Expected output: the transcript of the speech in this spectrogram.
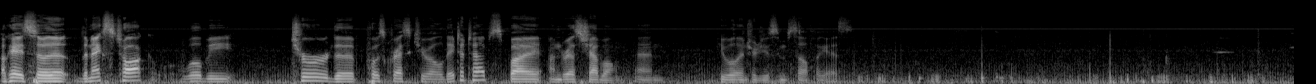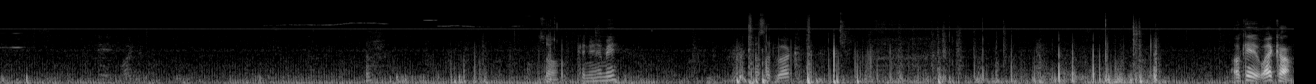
Okay, so the next talk will be Tour the PostgreSQL Data Types by Andreas Scherbaum, and he will introduce himself, I guess. So, can you hear me? Does that work? Okay, welcome.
